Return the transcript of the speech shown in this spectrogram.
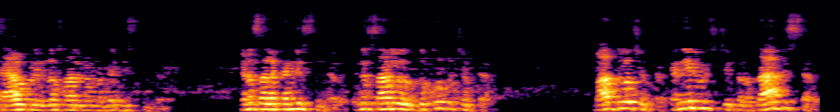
సేవకుడు ఎన్నోసార్లు మిమ్మల్ని గద్దిస్తుంటాడు. ఎన్నోసార్లు ఖండిస్తుంటాడు. ఎన్నోసార్లు దుఃఖంతో చెప్తారు బాధలో చెప్తాడు కన్నీరు గురించి చెప్తాడు ప్రార్థిస్తాడు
